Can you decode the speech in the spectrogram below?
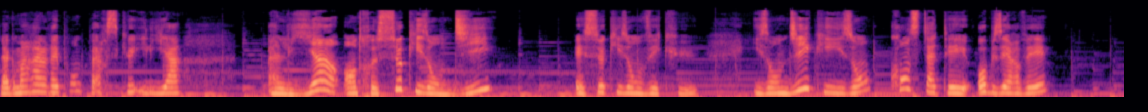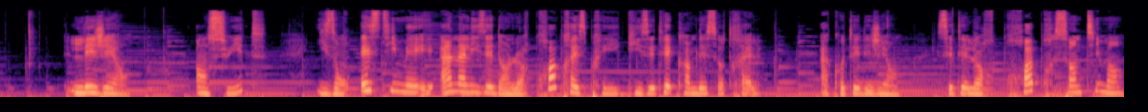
La Gemara répond parce qu'il y a un lien entre ce qu'ils ont dit et ce qu'ils ont vécu. Ils ont dit qu'ils ont constaté, observé les géants. Ensuite, ils ont estimé et analysé dans leur propre esprit qu'ils étaient comme des sauterelles à côté des géants. C'était leur propre sentiment.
